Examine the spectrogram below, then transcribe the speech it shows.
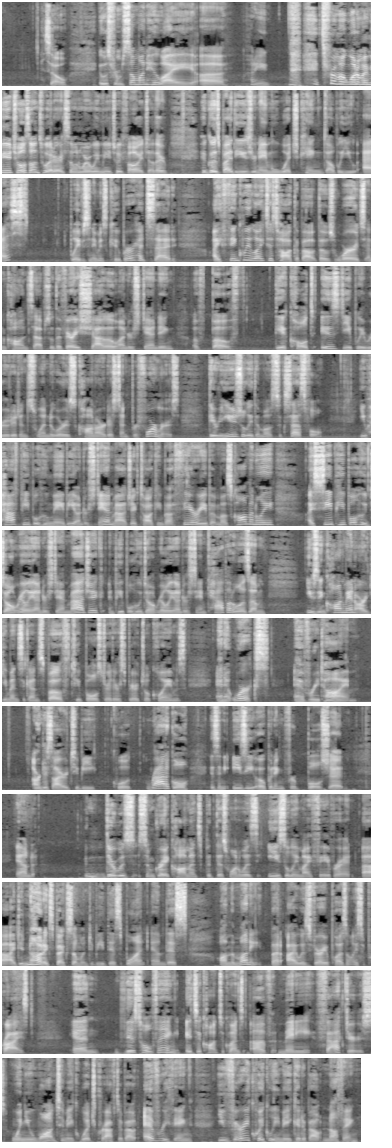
So it was from someone who I, uh, how do you, it's from one of my mutuals on Twitter, someone where we mutually follow each other, who goes by the username Witch WitchKingWS. I believe his name is Cooper, had said, I think we like to talk about those words and concepts with a very shallow understanding of both. The occult is deeply rooted in swindlers, con artists, and performers. They're usually the most successful. You have people who maybe understand magic talking about theory, but most commonly, I see people who don't really understand magic and people who don't really understand capitalism using conman arguments against both to bolster their spiritual claims. And it works every time. Our desire to be quote radical is an easy opening for bullshit. And there was some great comments, but this one was easily my favorite. Uh, I did not expect someone to be this blunt and this on the money, but I was very pleasantly surprised. And this whole thing, it's a consequence of many factors. When you want to make witchcraft about everything, you very quickly make it about nothing.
